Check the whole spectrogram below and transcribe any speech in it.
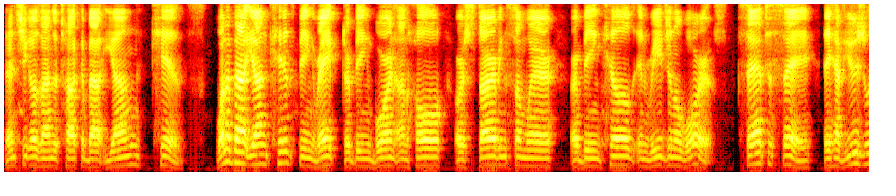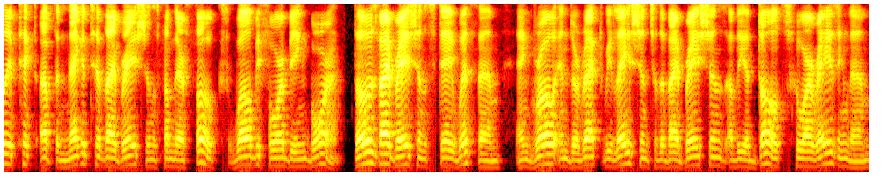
Then she goes on to talk about young kids. What about young kids being raped or being born unwhole or starving somewhere or being killed in regional wars? Sad to say, they have usually picked up the negative vibrations from their folks well before being born. Those vibrations stay with them and grow in direct relation to the vibrations of the adults who are raising them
